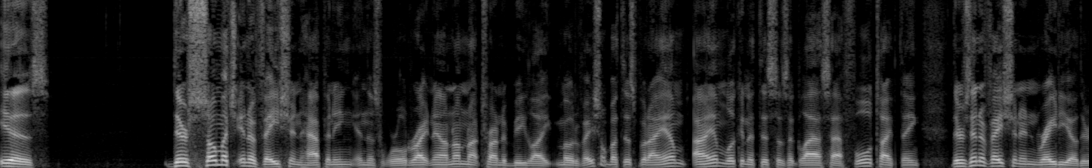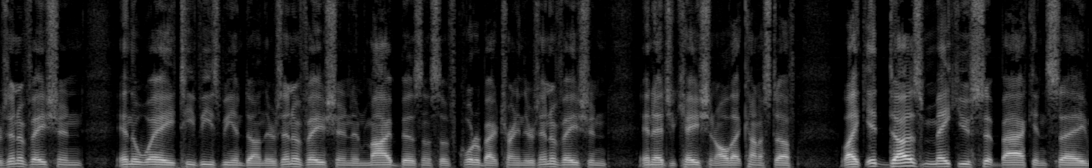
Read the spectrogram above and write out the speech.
is there's so much innovation happening in this world right now, and I'm not trying to be like motivational about this, but I am I am looking at this as a glass half full type thing. There's innovation in radio, there's innovation in the way TV's being done, there's innovation in my business of quarterback training, there's innovation in education, all that kind of stuff. Like it does make you sit back and say,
